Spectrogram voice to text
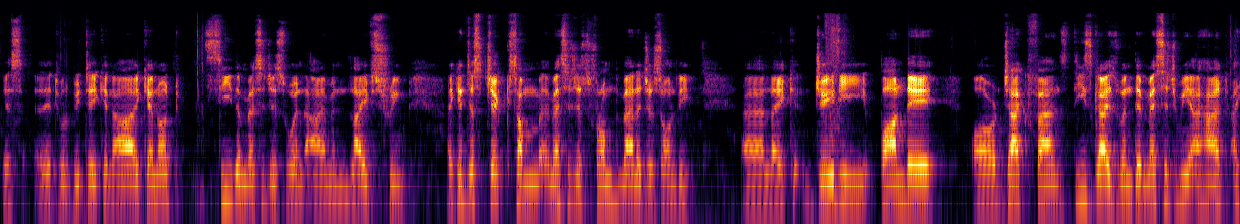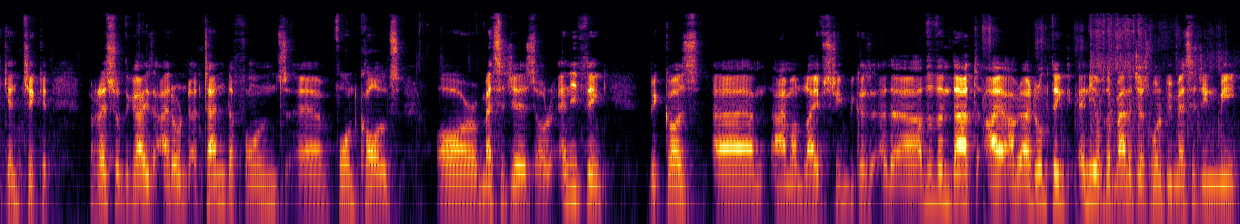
Yes, it will be taken. I cannot see the messages when I'm in live stream. I can just check some messages from the managers only. Uh, like JD Pandey or Jack fans. These guys, when they message me, I I can check it. The rest of the guys, I don't attend the phones, um, phone calls or messages or anything because um, I'm on live stream. Because uh, other than that, I I don't think any of the managers will be messaging me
